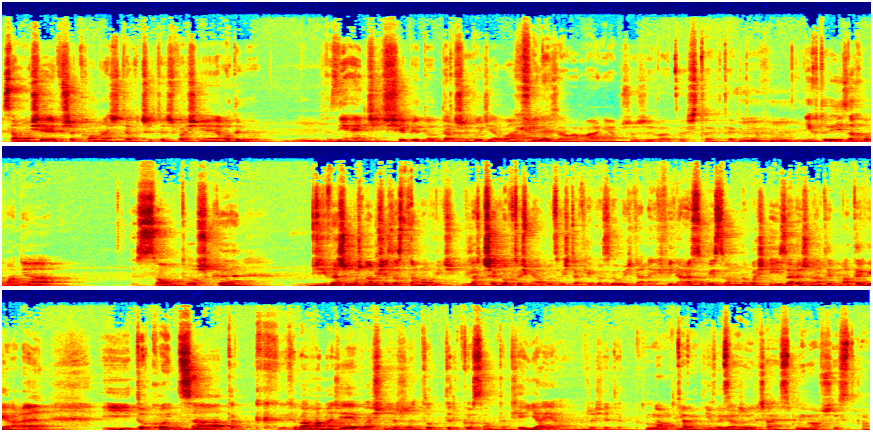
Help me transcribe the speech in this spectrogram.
samą siebie przekonać, tak, czy też właśnie od, mm, zniechęcić siebie do dalszego działania. Chwilę załamania przeżywa też, tak, tak, tak. Mhm. Niektóre jej zachowania są troszkę dziwne, że można by się zastanowić, dlaczego ktoś miałby coś takiego zrobić w danej chwili, ale z drugiej strony no właśnie jej zależy na tym materiale i do końca tak chyba ma nadzieję właśnie, że to tylko są takie jaja, że się tak No nie, tak, nie wyrażę. cały czas mimo wszystko.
